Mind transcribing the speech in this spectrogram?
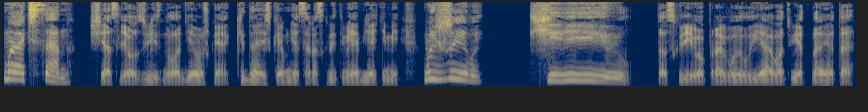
«Мач-сан!» — счастливо взвизгнула девушка, кидаясь ко мне с раскрытыми объятиями. «Вы живы!» «Хил!» — тоскливо провыл я в ответ на это,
